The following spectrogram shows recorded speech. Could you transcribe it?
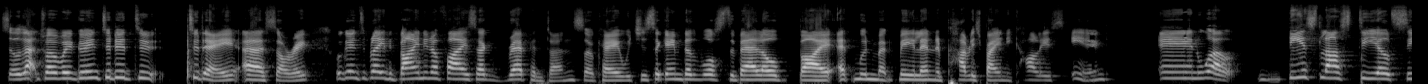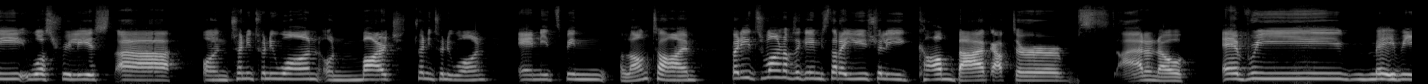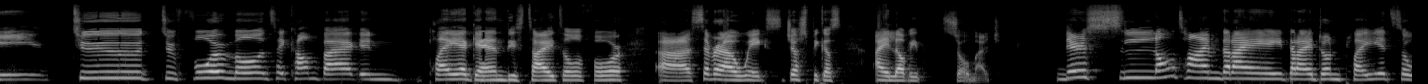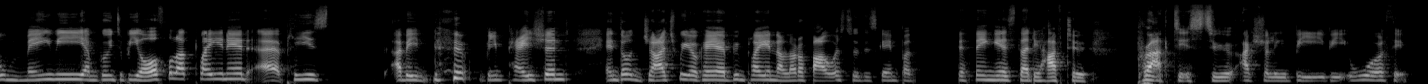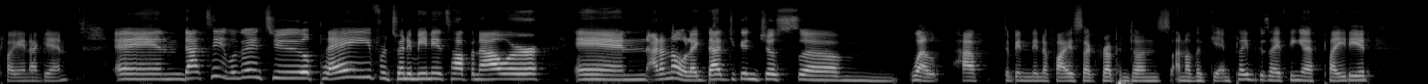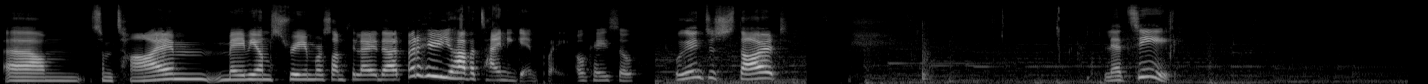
so that's what we're going to do to today. Uh, sorry, we're going to play The Binding of Isaac Repentance, okay, which is a game that was developed by Edmund McMillen and published by Nicalis Inc. And well, this last DLC was released uh, on 2021, on March 2021, and it's been a long time. But it's one of the games that I usually come back after, I don't know, every maybe two to four months. I come back and play again this title for uh, several weeks just because I love it so much there's a long time that I that I don't play it, so maybe I'm going to be awful at playing it. Uh, please, I mean, be patient and don't judge me. Okay, I've been playing a lot of hours to this game, but the thing is that you have to practice to actually be be worth it playing again. And that's it. We're going to play for 20 minutes, half an hour, and I don't know, like that. You can just um well have the Binding of Isaac Repentance another gameplay because I think I've played it um some time maybe on stream or something like that but here you have a tiny gameplay okay so we're going to start let's see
